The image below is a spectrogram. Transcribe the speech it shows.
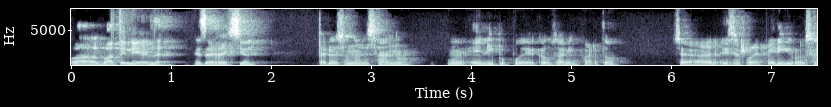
va, va a tener la- esa reacción. Pero eso no es sano. El hipo puede causar infarto. O sea, es re peligroso.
